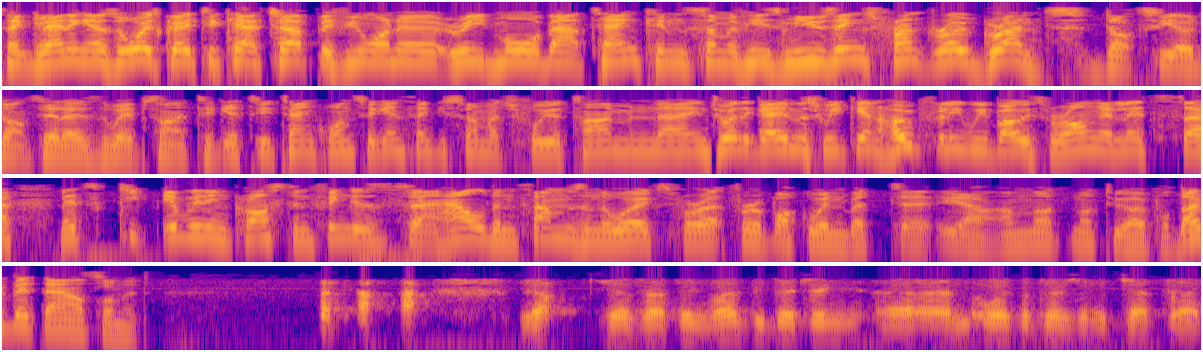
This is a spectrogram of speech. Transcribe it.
Tank Lanning, as always, great to catch up. If you want to read more about Tank and some of his musings, frontrowgrunt.co.za is the website to get to. Tank, once again, thank you so much for your time and uh, enjoy the game this weekend. Hopefully, we both wrong, and let's uh, let's keep everything crossed and fingers uh, held and thumbs in the works for a, for a Bok win. But uh, yeah, I'm not not too hopeful. Don't bet the house on it. yep, yes, I think won't be betting, uh, and always a pleasure to chat. Uh,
